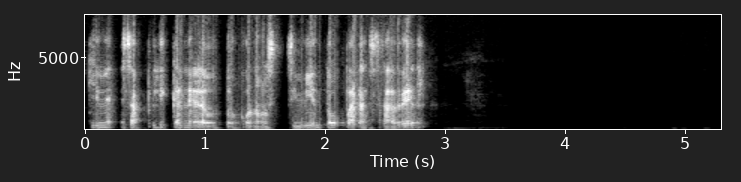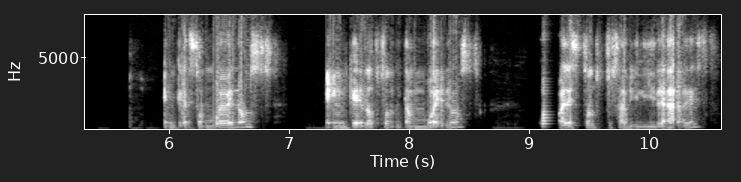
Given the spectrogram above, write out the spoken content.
quienes aplican el autoconocimiento para saber en qué son buenos, en qué no son tan buenos, cuáles son sus habilidades.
